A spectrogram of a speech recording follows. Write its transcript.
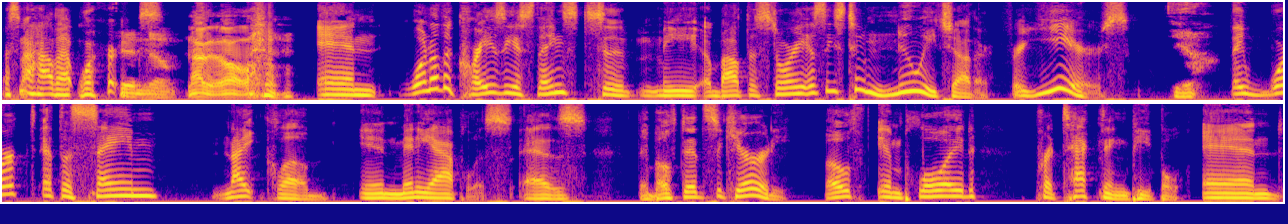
That's not how that works." Didn't. Not at all. And one of the craziest things to me about the story is these two knew each other for years Yeah. they worked at the same nightclub in Minneapolis as they both did security, both employed protecting people. And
